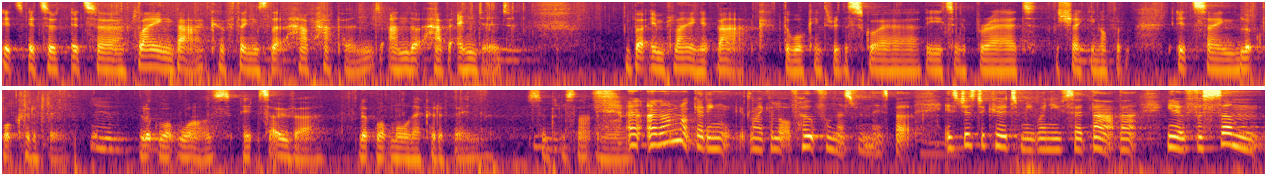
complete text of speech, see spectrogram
it's it's a it's a playing back of things that have happened and that have ended. But in playing it back, the walking through the square, the eating of bread, the shaking off of it's saying, look what could have been. yeah Look what was. It's over. Look what more there could have been. Simple as that in a way. And, and I'm not getting like a lot of hopefulness from this, but it's just occurred to me when you've said that that you know for some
